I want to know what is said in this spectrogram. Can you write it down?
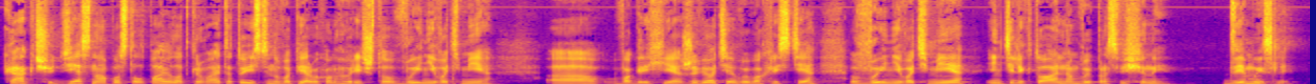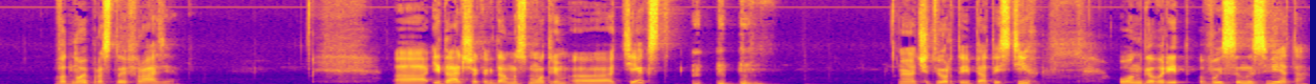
как чудесно апостол Павел открывает эту истину. Во-первых, он говорит, что вы не во тьме, а, во грехе живете, вы во Христе, вы не во тьме интеллектуальном, вы просвещены. Две мысли в одной простой фразе. А, и дальше, когда мы смотрим а, текст, 4 и 5 стих, он говорит, вы сыны света.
